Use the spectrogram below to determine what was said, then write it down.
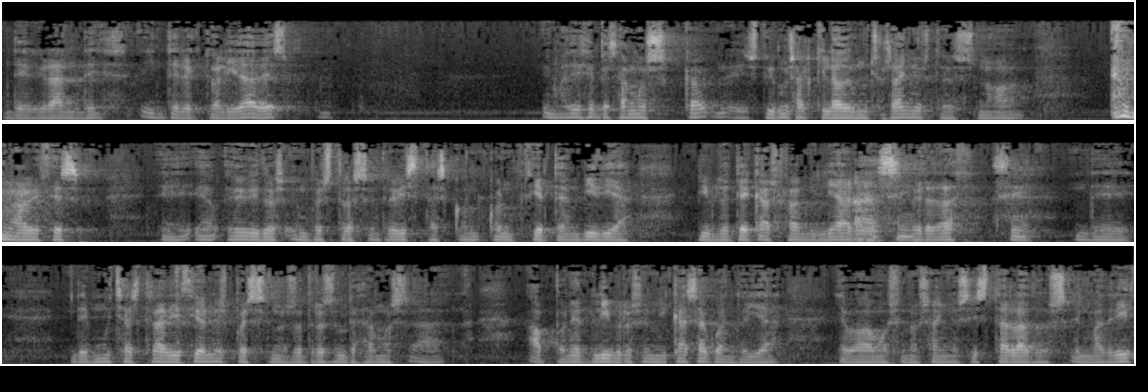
de grandes intelectualidades. En Madrid empezamos, estuvimos alquilados muchos años, entonces no, a veces eh, he oído en vuestras entrevistas con, con cierta envidia bibliotecas familiares, ah, sí. ¿verdad? Sí. De, de, muchas tradiciones, pues nosotros empezamos a, a, poner libros en mi casa cuando ya llevábamos unos años instalados en Madrid.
